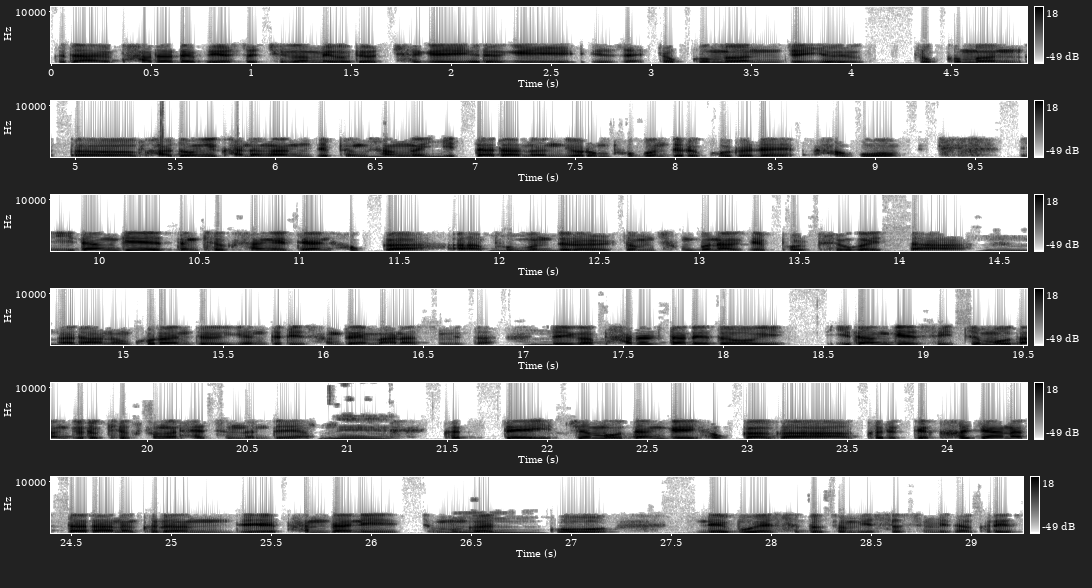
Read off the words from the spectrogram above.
그다음에 8월에 비해서 지금의 의료 체계 여력이 조금은 이제 여유 조금은 어 가동이 가능한 이제 병상이 음. 있다라는 이런 부분들을 고려를 하고 2단계의 어떤 격상에 대한 효과 아, 음. 부분들을 좀 충분하게 볼 필요가 있다라는 그런 이제 의견들이 상당히 많았습니다. 음. 저희가 8월 달에도 2단계에서 2.5단계로 격상을 했었는데요. 네. 그때 2.5단계 효과가 그렇게 크지 않았다라는 그런 이제 판단이 전문가 음. 고 내부에서도 좀 있었습니다. 그래서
